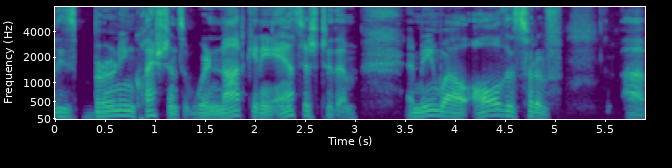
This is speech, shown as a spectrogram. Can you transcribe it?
these burning questions. We're not getting answers to them. And meanwhile, all this sort of uh,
